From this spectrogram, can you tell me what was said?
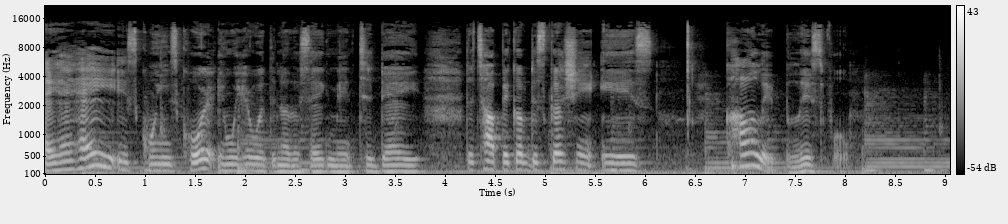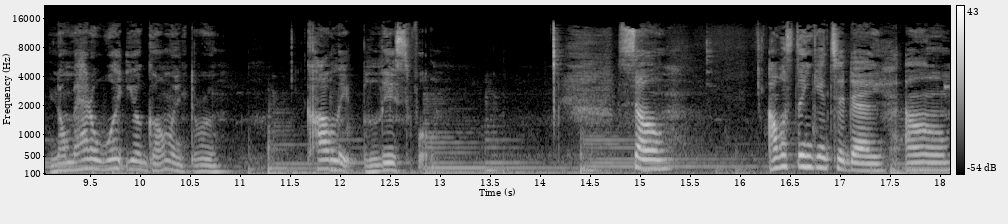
Hey, hey, hey, it's Queen's Court, and we're here with another segment today. The topic of discussion is call it blissful. No matter what you're going through, call it blissful. So, I was thinking today, um,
